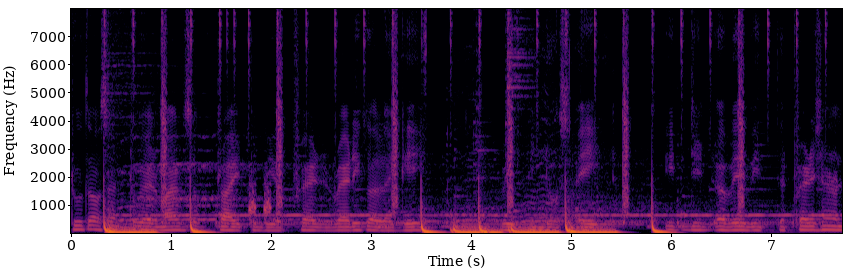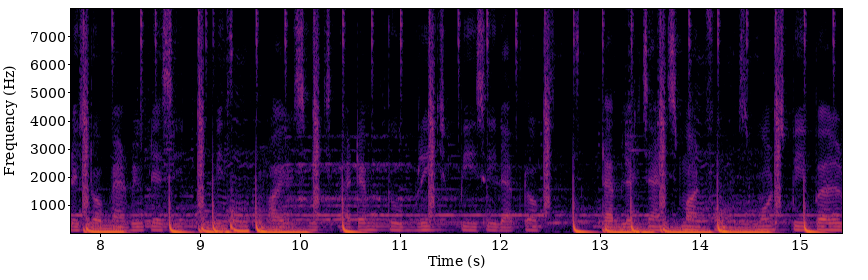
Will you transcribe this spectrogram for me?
2012, Microsoft tried to be a radical again with Windows 8. It did away with the traditional desktop and replaced it with files which attempt to bridge PC laptops, tablets and smartphones. Most people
